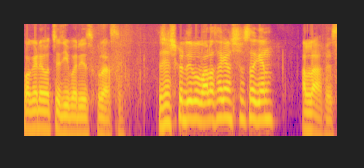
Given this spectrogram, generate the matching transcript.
পকেটে হচ্ছে জিপার ইউজ করা আছে। তো শেষ করে দেবো। ভালো থাকেন, সুস্থ থাকেন। আল্লাহ হাফেজ।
